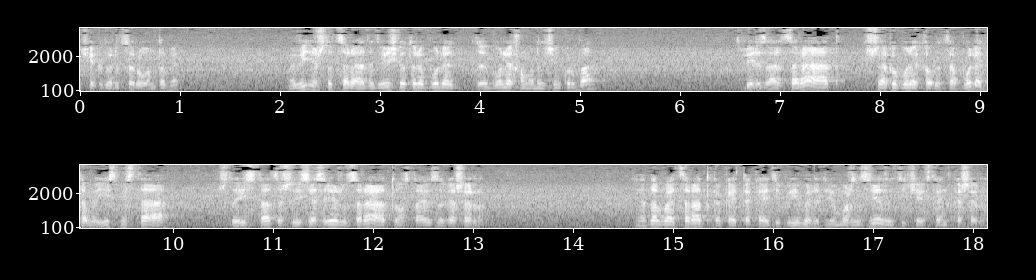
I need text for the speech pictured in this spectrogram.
Человек, который цару, он там. Мы видим, что царат это вещь, которая более, более хамурная, чем курбан. Теперь царат, что такое более хамурный Более того, есть места, что есть ситуация, что если я срежу царат, то он ставится кошерным. Иногда бывает царат какая-то такая типа евелит. Ее можно срезать, и человек станет кошерным.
